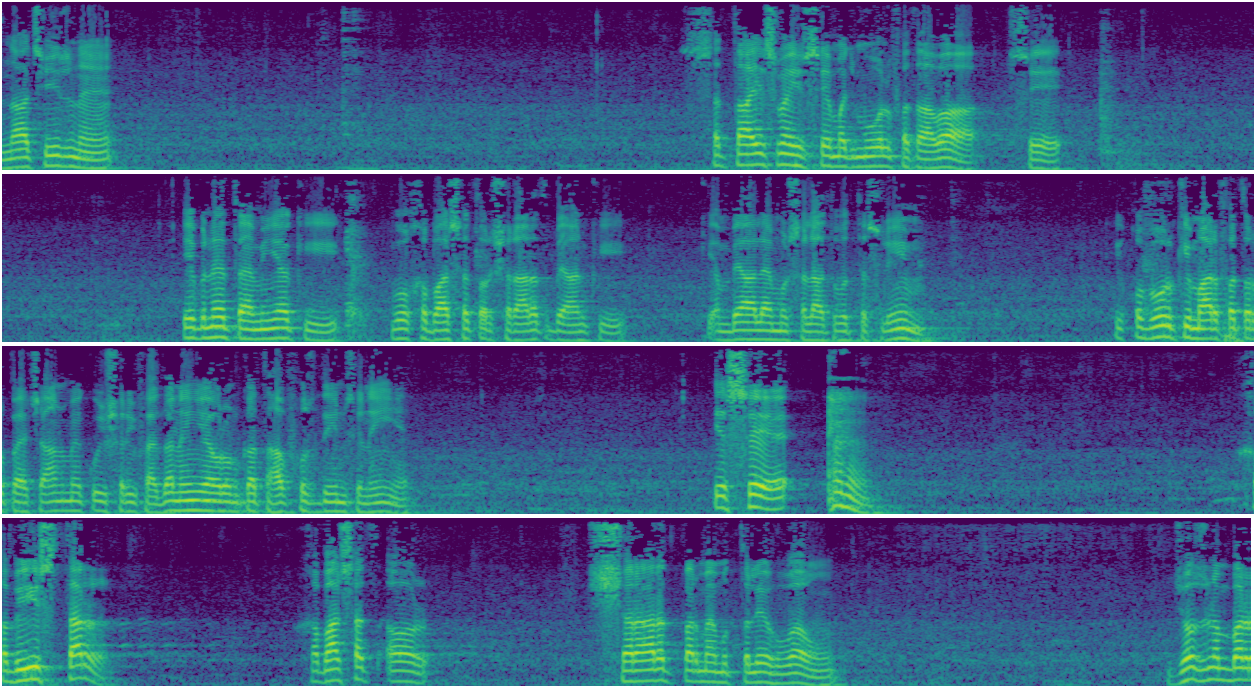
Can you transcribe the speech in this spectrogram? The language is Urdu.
ناچیر نے ستائیسویں حصے مجموع الفتاوا سے ابن تیمیہ کی وہ خباست اور شرارت بیان کی کہ انبیاء علیہ مسلاط و تسلیم کی قبور کی معرفت اور پہچان میں کوئی شریف فائدہ نہیں ہے اور ان کا تحفظ دین سے نہیں ہے۔ اس سے خبیستر خباست اور شرارت پر میں مطلع ہوا ہوں۔ جز نمبر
